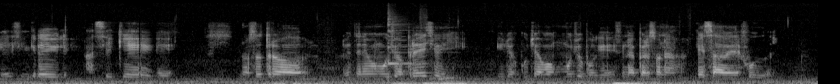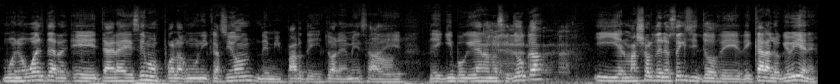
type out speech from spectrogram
es increíble, así que eh, nosotros le tenemos mucho aprecio y, y lo escuchamos mucho porque es una persona que sabe de fútbol. Bueno, Walter, eh, te agradecemos por la comunicación de mi parte y toda la mesa de, de equipo que gana no se toca. Y el mayor de los éxitos de, de cara a lo que viene.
